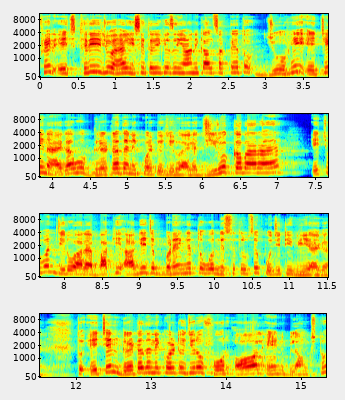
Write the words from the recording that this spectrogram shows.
फिर H3 जो है इसी तरीके से यहाँ निकाल सकते हैं। तो जो भी Hn आएगा वो greater than equal to zero आएगा। ज़ीरो कब आ रहा है? H1 ज़ीरो आ रहा है, बाकी आगे जब बढ़ेंगे तो वो निश्चित रूप से पॉजिटिव ही आएगा। तो h n greater than equal to zero for all n belongs to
